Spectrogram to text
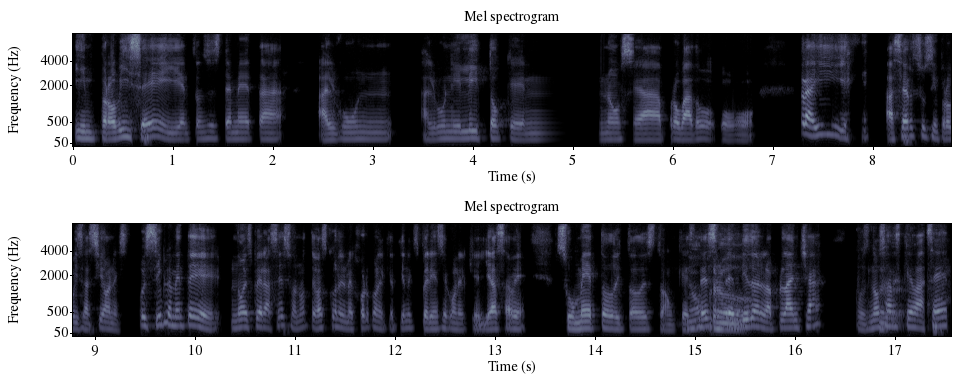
improvise y entonces te meta algún, algún hilito que no se ha probado o ahí hacer sus improvisaciones. Pues simplemente no esperas eso, ¿no? Te vas con el mejor, con el que tiene experiencia, con el que ya sabe su método y todo esto. Aunque estés tendido en la plancha, pues no sabes qué va a hacer.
